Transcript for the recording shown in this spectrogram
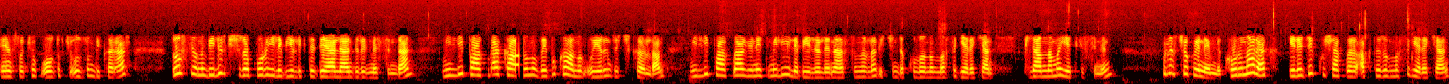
En son çok oldukça uzun bir karar. Dosyanın bilirkişi raporu ile birlikte değerlendirilmesinden Milli Parklar Kanunu ve bu kanun uyarınca çıkarılan Milli Parklar Yönetmeliği ile belirlenen sınırlar içinde kullanılması gereken planlama yetkisinin Burası çok önemli. Korunarak gelecek kuşaklara aktarılması gereken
